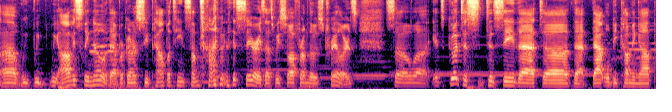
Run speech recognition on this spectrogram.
Uh, we, we, we obviously know that we're going to see Palpatine sometime in this series, as we saw from those trailers. So uh, it's good to, to see that uh, that that will be coming up.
